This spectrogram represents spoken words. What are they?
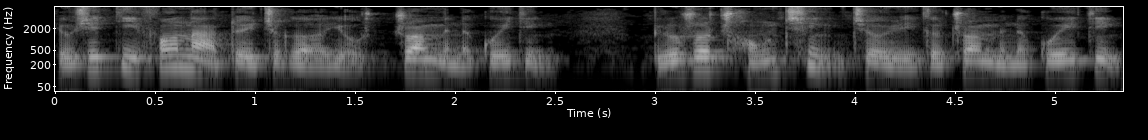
有些地方呢对这个有专门的规定。比如说重庆就有一个专门的规定，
